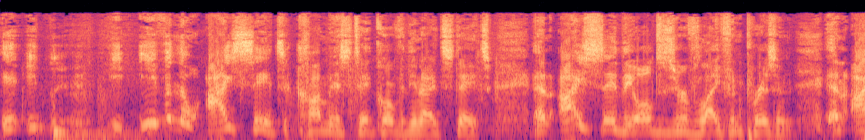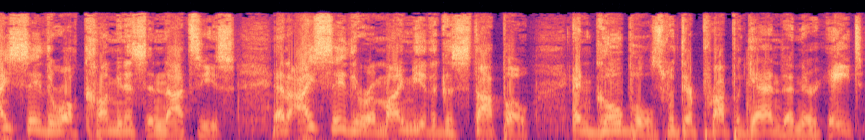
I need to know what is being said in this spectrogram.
it, it, even though I say it's a communist takeover of the United States, and I say they all deserve life in prison, and I say they're all communists and Nazis, and I say they remind me of the Gestapo and Goebbels with their propaganda and their hate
